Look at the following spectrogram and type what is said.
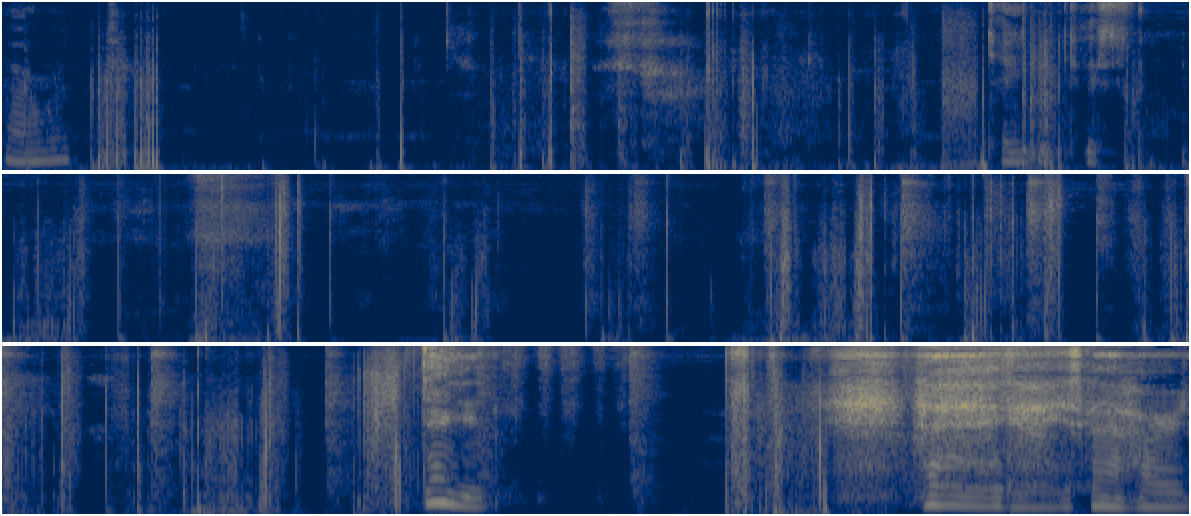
Forward. Take this. Dang it. It's kinda hard.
